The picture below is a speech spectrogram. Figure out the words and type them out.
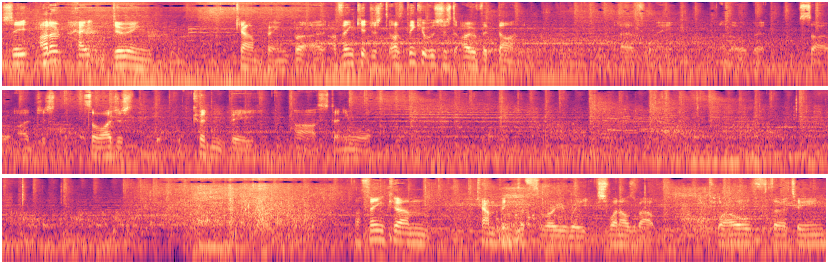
See, I don't hate doing camping, but I, I think it just... I think it was just overdone uh, for me a little bit. So I just... So I just couldn't be asked anymore. I think um, camping for three weeks when I was about 12, 13,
